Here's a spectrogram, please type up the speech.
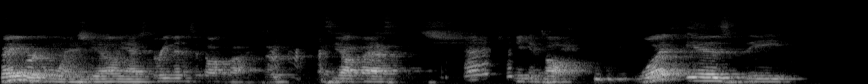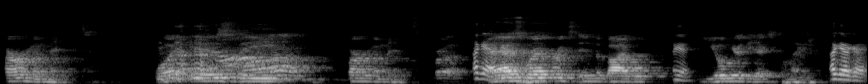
favorite one, and she only has three minutes to talk about it. So let's see how fast she can talk. What is the firmament? What is the firmament? Okay, okay. As referenced in the Bible. Okay. You'll hear the explanation. Okay, okay.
